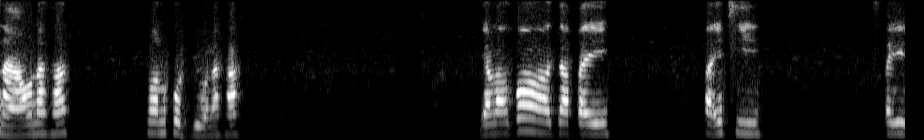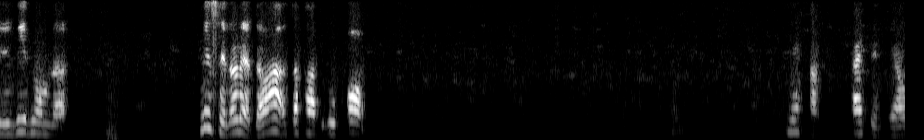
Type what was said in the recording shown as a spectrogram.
หนาวนะคะ นอนขดอยู่นะคะ เดี๋ยวเราก็จะไปไปเอทีไปรีดนมแล้วรีดเสร็จแล้วแหละแต่ว่าจะพาไปดูคอกนี่ค่ะ ใกล้เสร็จแล้ว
